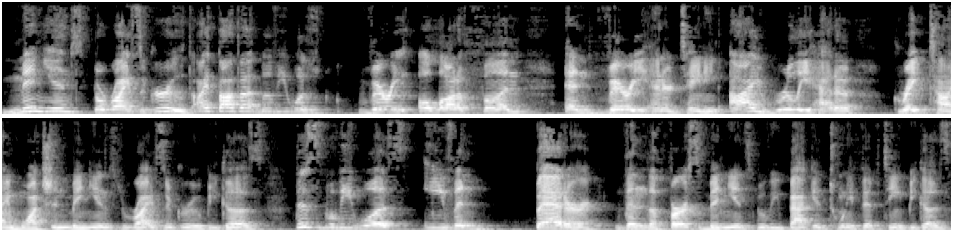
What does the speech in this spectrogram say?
Minions, The Rise of Gru. I thought that movie was very, a lot of fun and very entertaining. I really had a great time watching Minions the Rise of Gru because this movie was even better than the first Minions movie back in 2015 because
